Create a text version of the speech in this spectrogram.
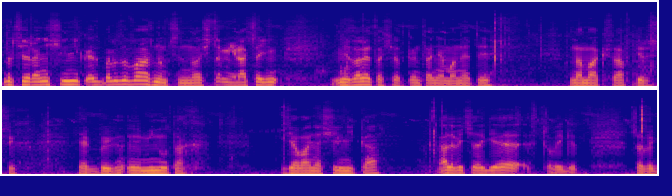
Docieranie silnika jest bardzo ważną czynnością i raczej nie zaleca się odkręcania manety na maksa w pierwszych jakby y, minutach działania silnika. Ale wiecie jak jest, człowiek, człowiek,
